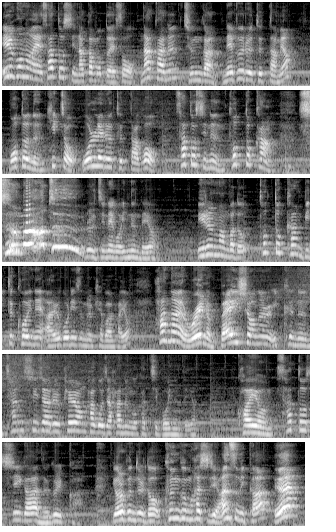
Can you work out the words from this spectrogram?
일본어의 사토시 나카모토에서 나카는 중간 내부를 뜻하며 모토는 기초 원래를 뜻하고 사토시는 똑똑한 스마트를 지내고 있는데요. 이름만 봐도 똑똑한 비트코인의 알고리즘을 개발하여 하나의 레노베이션을 이끄는 창시자를 표현하고자 하는 것 같이 보이는데요. 과연 사토시가 누구일까? 여러분들도 궁금하시지 않습니까? 예?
